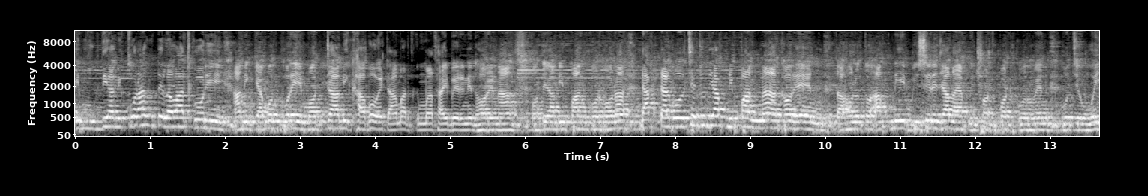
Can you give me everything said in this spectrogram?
এই মুখ দিয়ে আমি কোরআন তেলাওয়াত করি। আমি কেমন করে এই মদটা আমি খাব এটা আমার মাথায় বেরেনে, ধরে না। ওতে আমি পান করব না। ডাক্তার বলছে, যদি আপনি পান না করেন, তাহলে তো আপনি বিষের জ্বালায় আপনি ছটপট করবেন। বলছে, ওই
